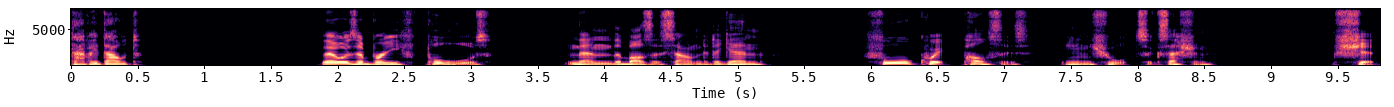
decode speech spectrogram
tap it out. There was a brief pause. Then the buzzer sounded again. Four quick pulses in short succession. Shit.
